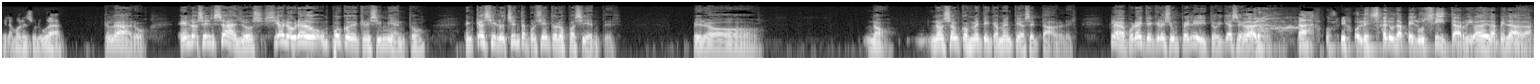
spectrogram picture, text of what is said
el amor en su lugar. Claro. En los ensayos se ha logrado un poco de crecimiento en casi el 80% de los pacientes. Pero no, no son cosméticamente aceptables. Claro, por ahí te crece un pelito. ¿Y qué hacemos? claro, o le sale una pelucita arriba de la pelada.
